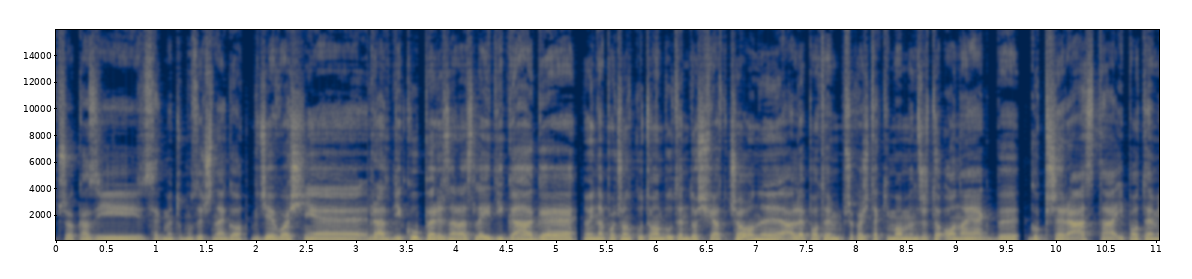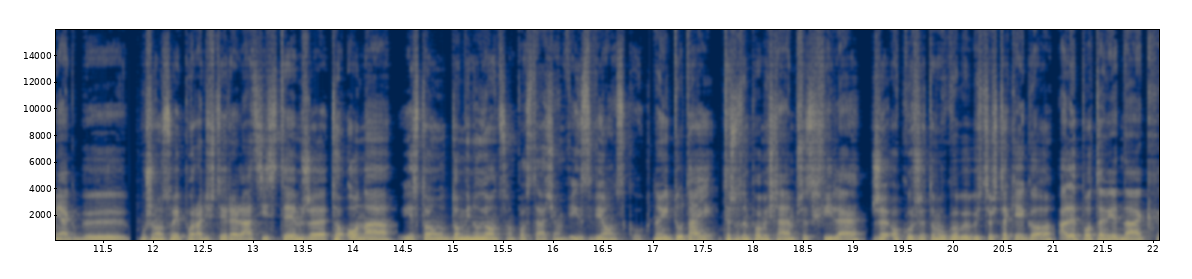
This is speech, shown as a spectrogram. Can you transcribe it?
przy okazji segmentu muzycznego, gdzie właśnie Bradley Cooper znalazł Lady Gaga, no i na początku to on był ten doświadczony, ale potem przychodzi taki moment, że to ona jakby go przerasta i potem jakby muszą sobie poradzić w tej relacji z tym, że to ona jest tą dominującą postacią w ich związku. No i tutaj też o tym pomyślałem przez chwilę, że o kurczę, to mogłoby być coś takiego, ale potem jednak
